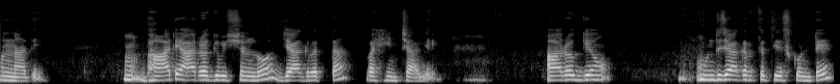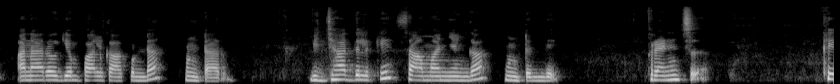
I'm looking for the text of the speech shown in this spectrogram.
ఉన్నది. భార్య ఆరోగ్య విషయంలో జాగ్రత్త వహించాలి. ఆరోగ్యం ముందు జాగ్రత్త తీసుకుంటే అనారోగ్యం పాలు కాకుండా ఉంటారు. విద్యార్థులకి సామాన్యంగా ఉంటుంది. ఫ్రెండ్స్కి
